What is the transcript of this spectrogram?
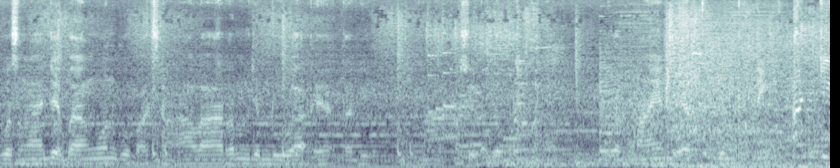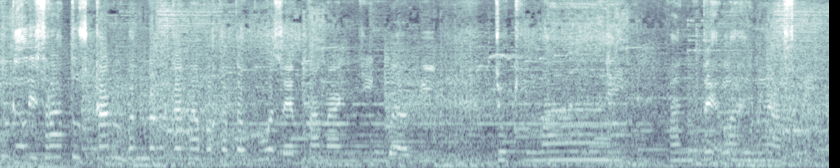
gue sengaja bangun gue pasang alarm jam 2 ya tadi. Masih agak berat buat main gue penting anjing kali 100 kan bener kan apa kata gue setan anjing babi. Cuki mai pantai lah ini asli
